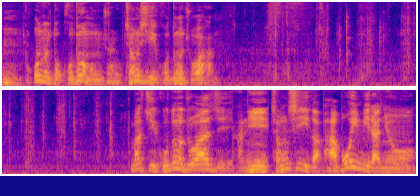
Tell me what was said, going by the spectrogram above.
음, 오늘도 고등어 먹는 줄 알고. 정시 고등어 좋아함. 맞지? 고등어 좋아하지? 아니 정시가 바보임이라뇨.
